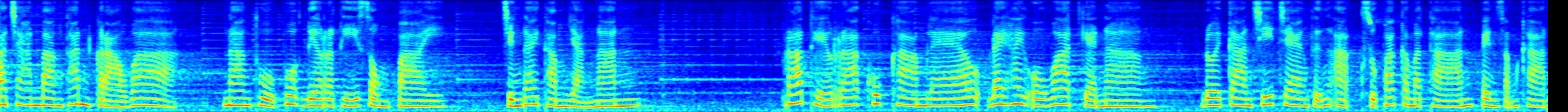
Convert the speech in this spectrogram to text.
อาจารย์บางท่านกล่าวว่า นางถูกพวกเดียรถีส่งไป จึงได้ทำอย่างนั้น พระเถระคุกคามแล้วได้ให้โอวาทแก่นาง โดยการชี้แจงถึงอักสุภกรรมฐานเป็นสำคัญ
